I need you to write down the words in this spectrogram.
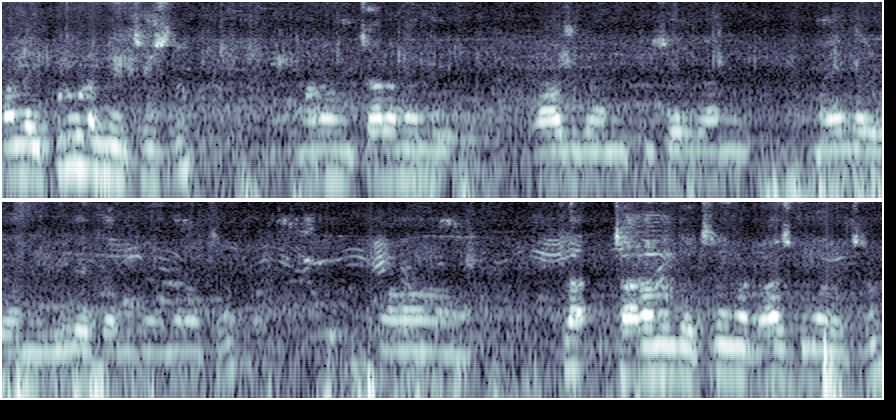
మళ్ళీ ఇప్పుడు కూడా మేము చూసినాం. మనం చాలామంది రాజు కానీ కిషోర్ కానీ మహేందర్ కానీ విలేకరులు కానీ అందరం వచ్చినాం ఇట్లా చాలామంది వచ్చినాం కూడా రాజ్ కుమార్ వచ్చినాం.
